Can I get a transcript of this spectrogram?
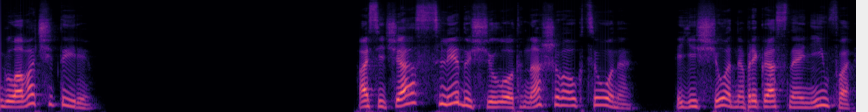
Глава 4 А сейчас следующий лот нашего аукциона. Еще одна прекрасная нимфа,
